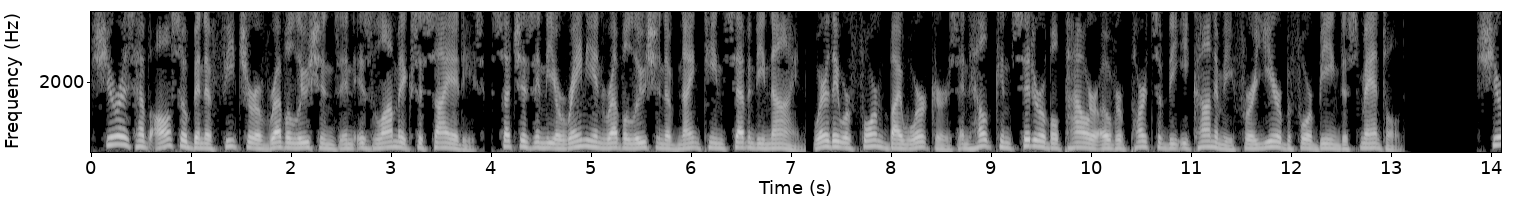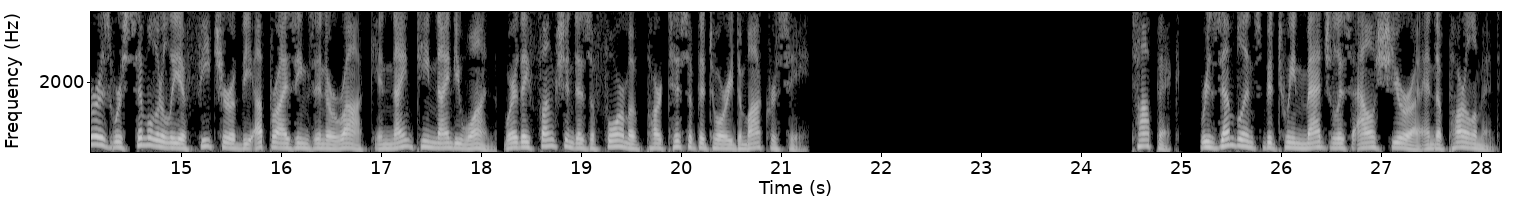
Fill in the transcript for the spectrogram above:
Shuras have also been a feature of revolutions in Islamic societies, such as in the Iranian Revolution of 1979, where they were formed by workers and held considerable power over parts of the economy for a year before being dismantled. Shuras were similarly a feature of the uprisings in Iraq in 1991, where they functioned as a form of participatory democracy. Resemblance between Majlis al-Shura and a parliament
